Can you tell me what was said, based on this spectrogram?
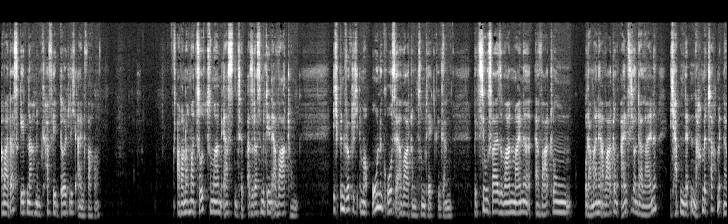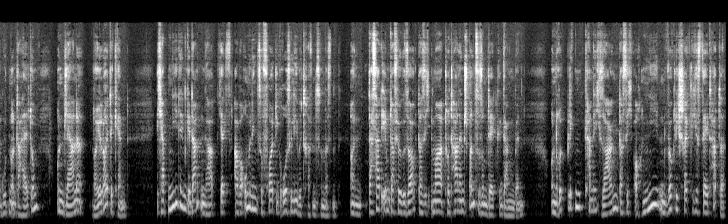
aber das geht nach einem Kaffee deutlich einfacher. Aber nochmal zurück zu meinem ersten Tipp, also das mit den Erwartungen. Ich bin wirklich immer ohne große Erwartungen zum Date gegangen. Beziehungsweise waren meine Erwartungen oder meine Erwartungen einzig und alleine, ich habe einen netten Nachmittag mit einer guten Unterhaltung und lerne neue Leute kennen. Ich habe nie den Gedanken gehabt, jetzt aber unbedingt sofort die große Liebe treffen zu müssen. Und das hat eben dafür gesorgt, dass ich immer total entspannt zu so einem Date gegangen bin. Und rückblickend kann ich sagen, dass ich auch nie ein wirklich schreckliches Date hatte.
